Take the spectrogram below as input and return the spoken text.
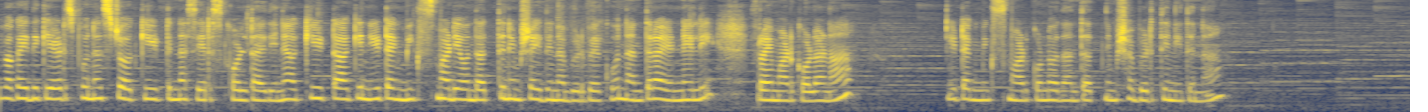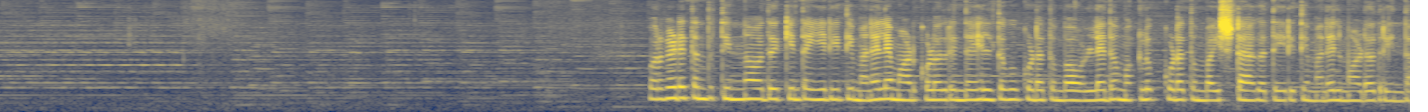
ಇವಾಗ ಇದಕ್ಕೆ ಎರಡು ಸ್ಪೂನಷ್ಟು ಅಕ್ಕಿ ಹಿಟ್ಟನ್ನು ಸೇರಿಸ್ಕೊಳ್ತಾ ಇದ್ದೀನಿ. ಅಕ್ಕಿ ಹಿಟ್ಟು ಹಾಕಿ ನೀಟಾಗಿ ಮಿಕ್ಸ್ ಮಾಡಿ ಒಂದು ಹತ್ತು ನಿಮಿಷ ಇದನ್ನು ಬಿಡಬೇಕು. ನಂತರ ಎಣ್ಣೆಯಲ್ಲಿ ಫ್ರೈ ಮಾಡ್ಕೊಳ್ಳೋಣ. ನೀಟಾಗಿ ಮಿಕ್ಸ್ ಮಾಡಿಕೊಂಡು ಅದಂತ ಹತ್ತು ನಿಮಿಷ ಬಿಡ್ತೀನಿ ಇದನ್ನು. ಹೊರಗಡೆ ತಂದು ತಿನ್ನೋದಕ್ಕಿಂತ ಈ ರೀತಿ ಮನೇಲೇ ಮಾಡ್ಕೊಳ್ಳೋದ್ರಿಂದ ಹೆಲ್ತ್ಗೂ ಕೂಡ ತುಂಬ ಒಳ್ಳೆಯದು ಮಕ್ಳಿಗೂ ಕೂಡ ತುಂಬ ಇಷ್ಟ ಆಗುತ್ತೆ ಈ ರೀತಿ ಮನೇಲಿ ಮಾಡೋದ್ರಿಂದ.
